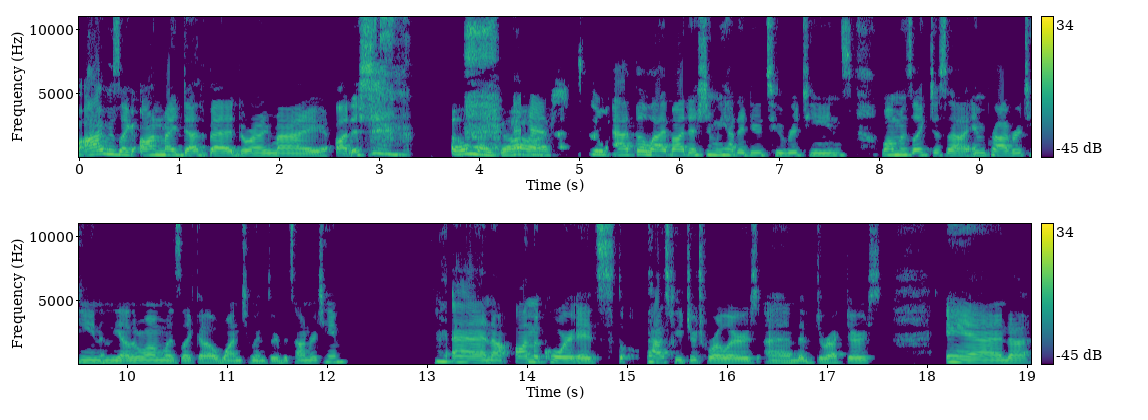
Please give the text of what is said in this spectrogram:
I was like on my deathbed during my audition. Oh my gosh. so at the live audition, we had to do two routines. One was like just a improv routine, and the other one was like a one, two, and three baton routine. And uh, on the court, it's the past feature twirlers and the directors. And uh,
